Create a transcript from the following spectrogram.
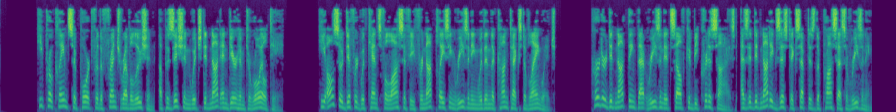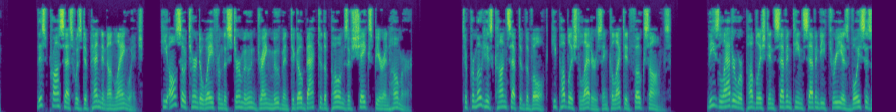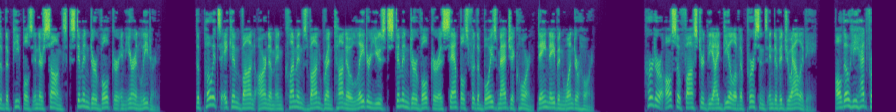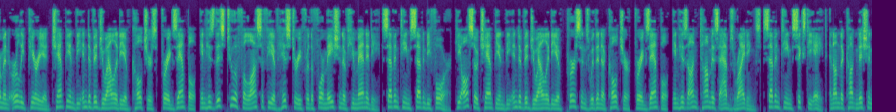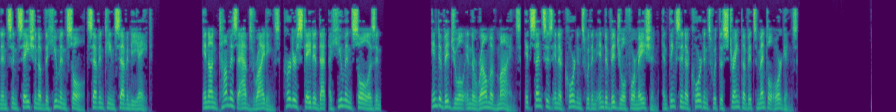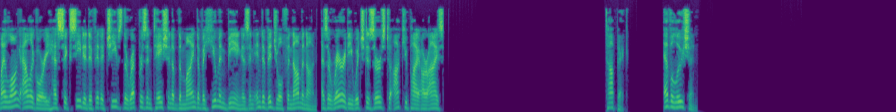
He proclaimed support for the French Revolution, a position which did not endear him to royalty. He also differed with Kant's philosophy for not placing reasoning within the context of language. Herder did not think that reason itself could be criticized, as it did not exist except as the process of reasoning. This process was dependent on language. He also turned away from the Sturm und Drang movement to go back to the poems of Shakespeare and Homer. To promote his concept of the Volk, he published letters and collected folk songs. These latter were published in 1773 as Voices of the Peoples in their songs Stimmen der Volker in ihren Liedern. The poets Achim von Arnim and Clemens von Brentano later used Stimmen der Volker as samples for the Boy's Magic Horn Des Knaben Wunderhorn. Herder also fostered the ideal of a person's individuality. Although he had from an early period championed the individuality of cultures, for example, in his This too a Philosophy of History for the Formation of Humanity 1774, he also championed the individuality of persons within a culture, for example, in his On Thomas Abbt's Writings 1768 and On the Cognition and Sensation of the Human Soul 1778. In On Thomas Abbt's writings, Herder stated that a human soul is an individual in the realm of minds, it senses in accordance with an individual formation, and thinks in accordance with the strength of its mental organs. My long allegory has succeeded if it achieves the representation of the mind of a human being as an individual phenomenon, as a rarity which deserves to occupy our eyes Evolution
